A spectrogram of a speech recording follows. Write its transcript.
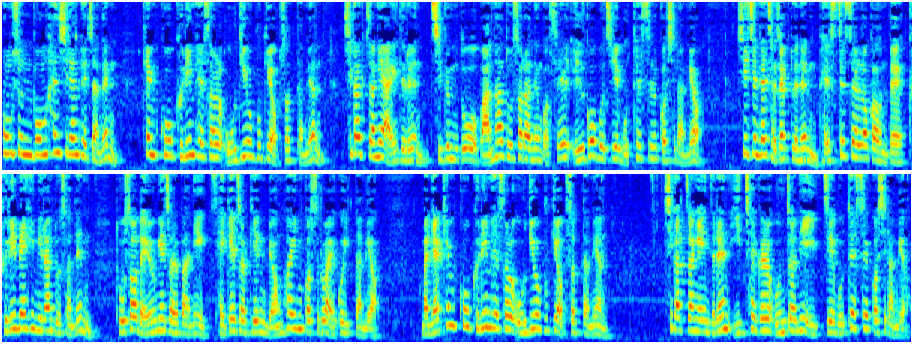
홍순봉 한시련 회장은 캠코 그림 해설 오디오북이 없었다면 시각장애 아이들은 지금도 만화 도서라는 것을 읽어보지 못했을 것이라며 시즌에 제작되는 베스트셀러 가운데 그림의 힘이란 도서는 도서 내용의 절반이 세계적인 명화인 것으로 알고 있다며 만약 캠코 그림 해설 오디오북이 없었다면 시각장애인들은 이 책을 온전히 읽지 못했을 것이라며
